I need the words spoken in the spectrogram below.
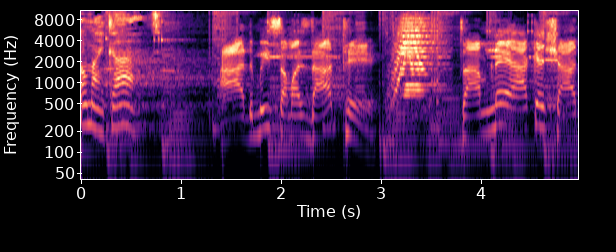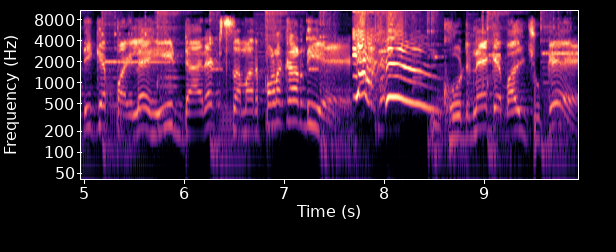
Oh my god. आदमी समझदार थे। सामने आके शादी के पहले ही डायरेक्ट समर्पण कर दिए। घुटने के बल झुके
